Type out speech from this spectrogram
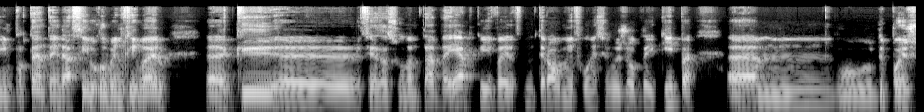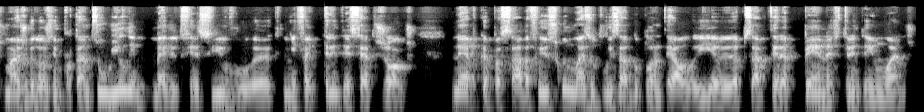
importante, ainda assim, o Ruben Ribeiro, uh, que uh, fez a segunda metade da época e veio ter alguma influência no jogo da equipa. Um, o, depois, mais jogadores importantes, o William, médio defensivo, uh, que tinha feito 37 jogos na época passada, foi o segundo mais utilizado do plantel e, apesar de ter apenas 31 anos,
